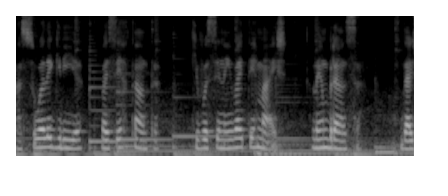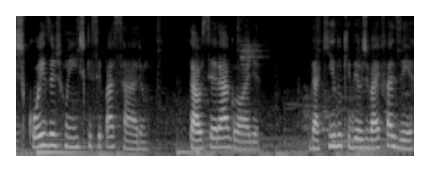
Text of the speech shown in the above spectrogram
A sua alegria vai ser tanta que você nem vai ter mais lembrança das coisas ruins que se passaram. Tal será a glória daquilo que Deus vai fazer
